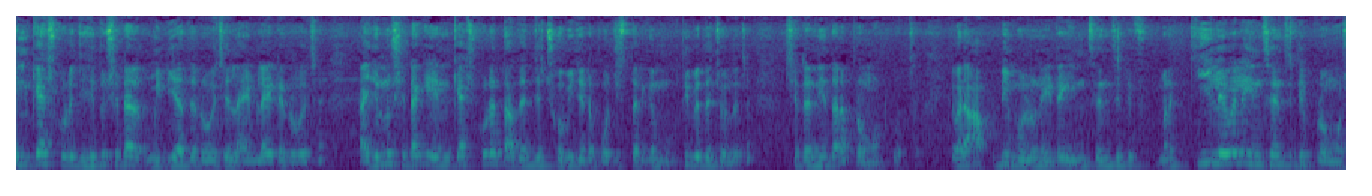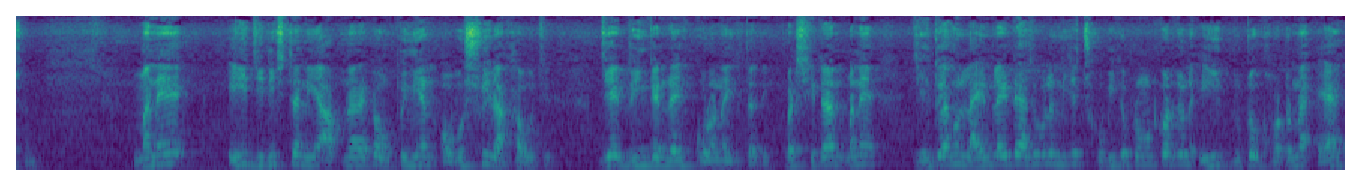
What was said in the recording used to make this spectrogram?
এনক্যাশ করে, যেহেতু সেটা মিডিয়াতে রয়েছে লাইমলাইটে রয়েছে, তাই জন্য সেটাকে এনক্যাশ করে তাদের যে ছবি যেটা পঁচিশ তারিখে মুক্তি পেতে চলেছে, সেটা নিয়ে তারা প্রমোট করছে। এবার আপনি বলুন, এটা ইনসেন্সিটিভ মানে কি লেভেলে ইনসেন্সিটিভ প্রমোশন মানে এই জিনিসটা নিয়ে আপনার একটা ওপিনিয়ন অবশ্যই রাখা উচিত, যে ড্রিঙ্ক অ্যান্ড ড্রাইভ করোনা ইত্যাদি। বাট সেটা মানে যেহেতু এখন লাইম লাইটে আছে বলে নিজের ছবিকে প্রমোট করার জন্য এই দুটো ঘটনা এক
